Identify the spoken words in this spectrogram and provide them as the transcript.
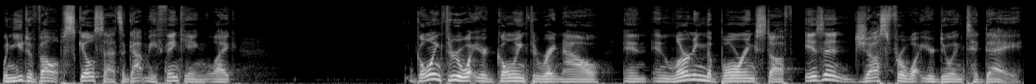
when you develop skill sets, it got me thinking like going through what you're going through right now and, and learning the boring stuff isn't just for what you're doing today.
